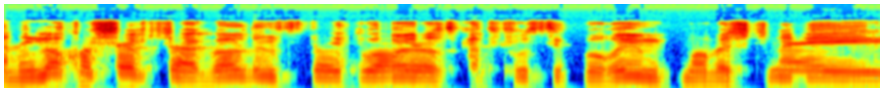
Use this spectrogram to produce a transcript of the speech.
אני לא חושב שהגולדן סטייט ווריורס כתבו סיפורים כמו בשני,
